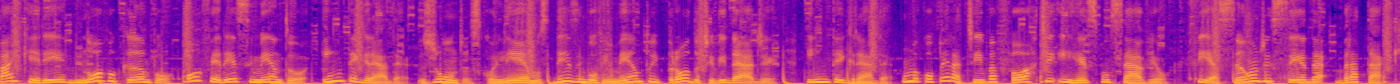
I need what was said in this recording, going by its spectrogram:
Pai Querer Novo Campo. Oferecimento Integrada. Juntos colhemos desenvolvimento e produtividade. Integrada, uma cooperativa forte e responsável. Fiação de seda Brataque.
